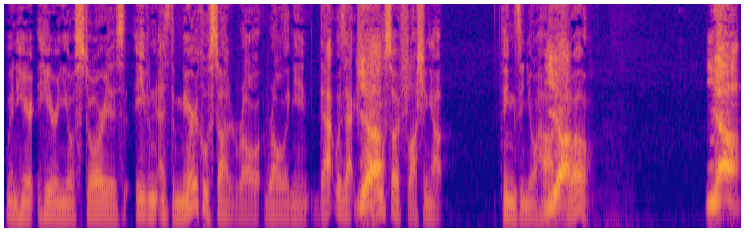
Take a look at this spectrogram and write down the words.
when hear, hearing your story is even as the miracle started roll, rolling in, that was actually Yeah. also flushing up things in your heart Yeah. as well. Yeah.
